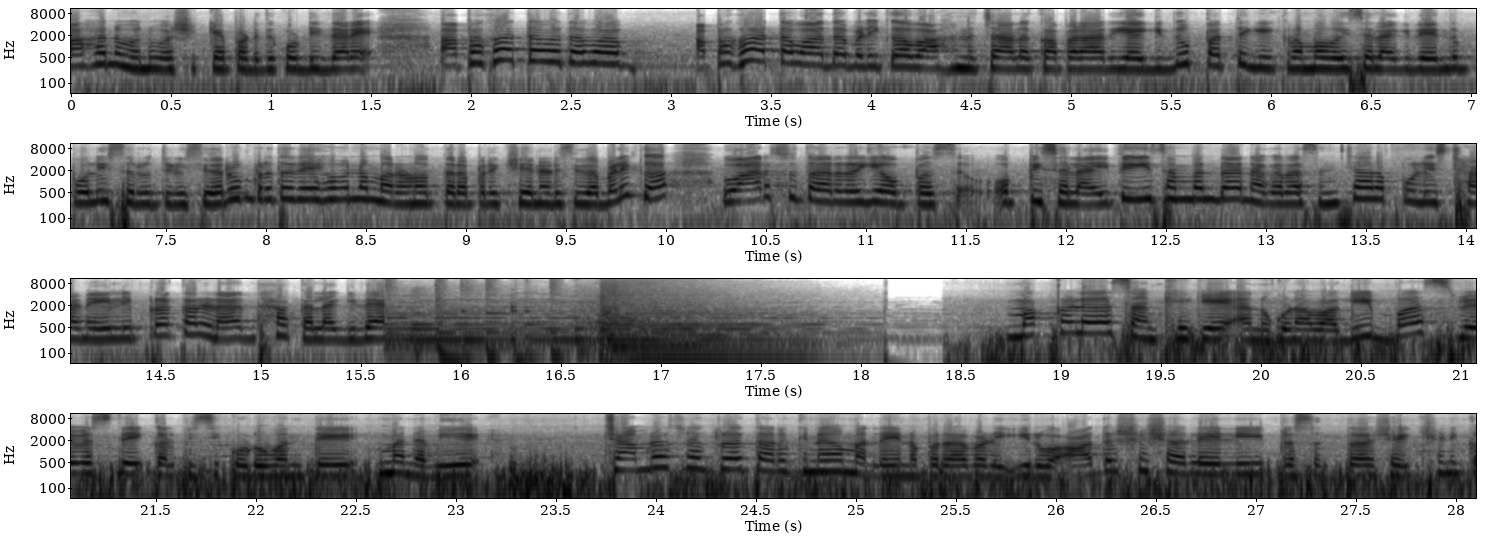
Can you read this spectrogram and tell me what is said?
ವಾಹನವನ್ನು ವಶಕ್ಕೆ ಪಡೆದುಕೊಂಡಿದ್ದಾರೆ. ಅಪಘಾತವಾದ ಅಪಘಾತವಾದ ಬಳಿಕ ವಾಹನ ಚಾಲಕ ಪರಾರಿಯಾಗಿದ್ದು ಪತ್ತೆಗೆ ಕ್ರಮ ವಹಿಸಲಾಗಿದೆ ಎಂದು ಪೊಲೀಸರು ತಿಳಿಸಿದರು. ಮೃತದೇಹವನ್ನು ಮರಣೋತ್ತರ ಪರೀಕ್ಷೆ ನಡೆಸಿದ ಬಳಿಕ ವಾರಸುದಾರರಿಗೆ ಒಪ್ಪಿಸ, ಒಪ್ಪಿಸಲಾಯಿತು. ಈ ಸಂಬಂಧ ನಗರ ಸಂಚಾರ ಪೊಲೀಸ್ ಠಾಣೆಯಲ್ಲಿ ಪ್ರಕರಣ ದಾಖಲಾಗಿದೆ. ಮಕ್ಕಳ ಸಂಖ್ಯೆಗೆ ಅನುಗುಣವಾಗಿ ಬಸ್ ವ್ಯವಸ್ಥೆ ಕಲ್ಪಿಸಿಕೊಡುವಂತೆ ಮನವಿ ಚಾಮರಾಜನಗರ ತಾಲೂಕಿನ ಮಲ್ಲಯ್ಯನಪುರ ಬಳಿ ಇರುವ ಆದರ್ಶ ಶಾಲೆಯಲ್ಲಿ ಪ್ರಸಕ್ತ ಶೈಕ್ಷಣಿಕ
